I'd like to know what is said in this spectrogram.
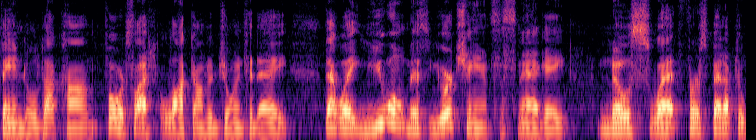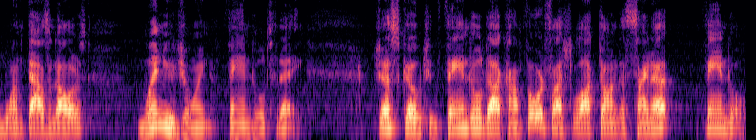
fanduel.com forward slash locked on to join today. That way you won't miss your chance to snag a no sweat. First bet up to $1,000 when you join FanDuel today. Just go to fanduel.com forward slash locked on to sign up. FanDuel,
